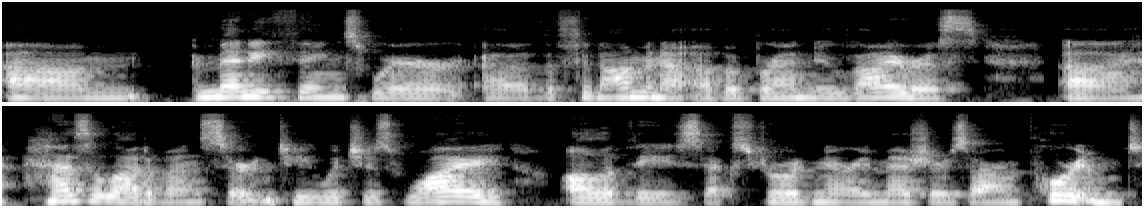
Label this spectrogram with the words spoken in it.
um, many things where uh, the phenomena of a brand new virus uh, has a lot of uncertainty, which is why all of these extraordinary measures are important.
